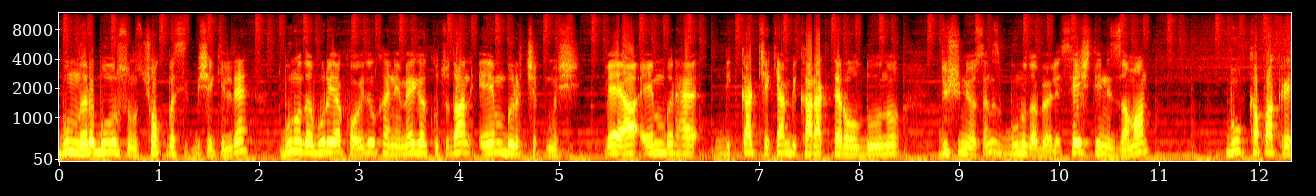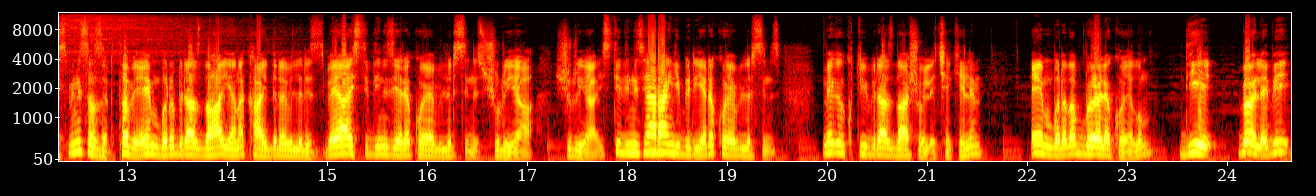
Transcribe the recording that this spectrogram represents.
bunları bulursunuz çok basit bir şekilde. Bunu da buraya koyduk. Hani mega kutudan Ember çıkmış veya Ember dikkat çeken bir karakter olduğunu düşünüyorsanız bunu da böyle seçtiğiniz zaman bu kapak resminiz hazır. Tabi Ember'ı biraz daha yana kaydırabiliriz. Veya istediğiniz yere koyabilirsiniz. Şuraya, şuraya. istediğiniz herhangi bir yere koyabilirsiniz. Mega kutuyu biraz daha şöyle çekelim. Ember'ı da böyle koyalım. Diye böyle bir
